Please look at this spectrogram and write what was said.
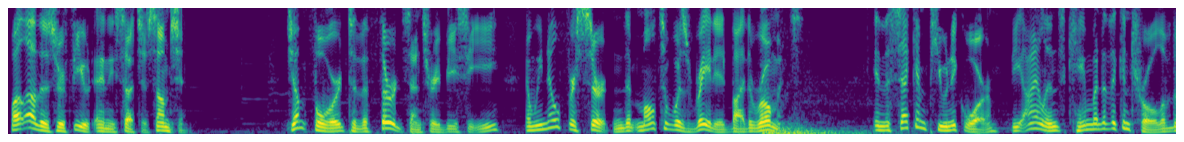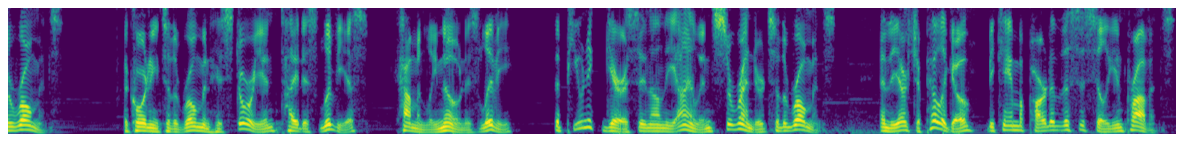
while others refute any such assumption. Jump forward to the 3rd century BCE, and we know for certain that Malta was raided by the Romans. In the Second Punic War, the islands came under the control of the Romans. According to the Roman historian Titus Livius, commonly known as Livy, the Punic garrison on the island surrendered to the Romans, and the archipelago became a part of the Sicilian province.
